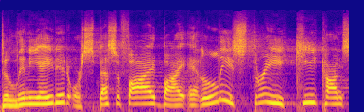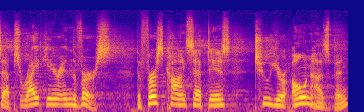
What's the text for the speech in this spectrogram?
delineated or specified by at least three key concepts right here in the verse. The first concept is to your own husband.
